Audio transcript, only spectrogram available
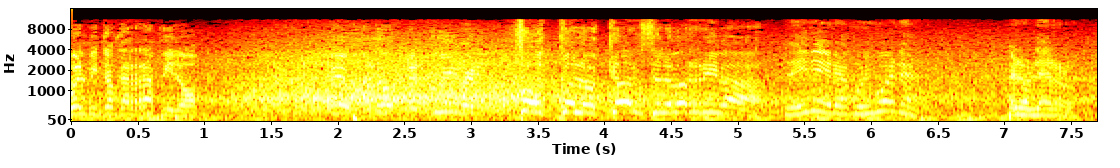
Devuelve y toca rápido. Fue colocárselo arriba. La idea era muy buena, pero le erró.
